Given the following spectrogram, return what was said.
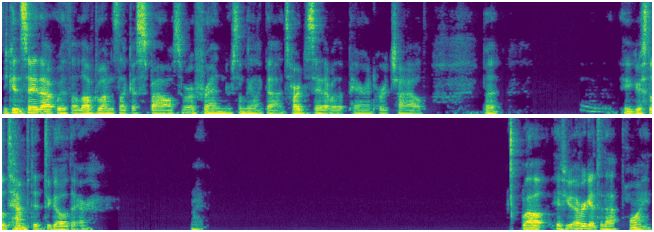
You can say that with a loved one, it's like a spouse or a friend or something like that. It's hard to say that with a parent or a child, but you're still tempted to go there. Right. Well, if you ever get to that point,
